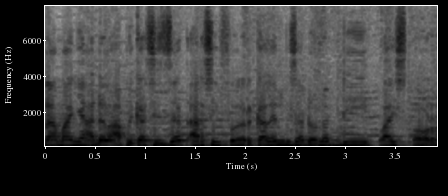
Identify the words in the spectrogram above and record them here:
Namanya adalah aplikasi Z Archiver. Kalian bisa download di Play Store.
